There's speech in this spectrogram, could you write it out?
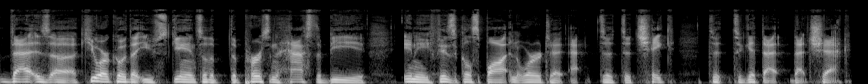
that is a QR code that you scan. So the, the person has to be in a physical spot in order to to to check to, to get that that check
